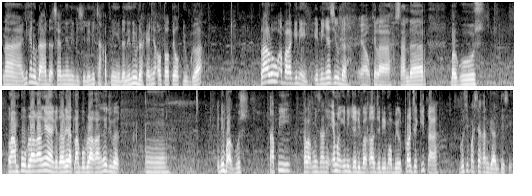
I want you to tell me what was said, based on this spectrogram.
Nah ini kan udah ada sennya nih di sini. Ini cakep nih. Dan ini udah kayaknya auto tilt juga. Lalu apalagi nih? Ininya sih udah ya oke lah standar, bagus. Lampu belakangnya kita lihat lampu belakangnya juga hmm, ini bagus. Tapi kalau misalnya emang ini jadi bakal jadi mobil project kita gue sih pasti akan ganti sih.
